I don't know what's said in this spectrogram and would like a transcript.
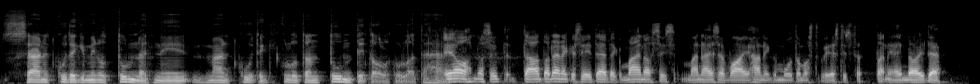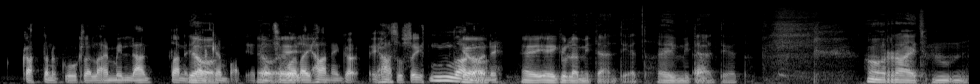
sä nyt kuitenkin minut tunnet, niin mä nyt kuitenkin kulutan tuntitolkulla tähän. Joo, no sitten tämä on todennäköisesti itseltä, kun mä en ole siis, mä näin sen vaan ihan niin kuin muutamasta viestistä, että niin en ole itse kattonut Googlella en millään tänne Joo, tarkempaa tietoa, joo, että se ei. voi olla ihan, niin kuin, ihan susi, no, Joo, no, niin. ei, ei kyllä mitään tietoa, ei mitään Joo. tietoa. All right. Mm.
